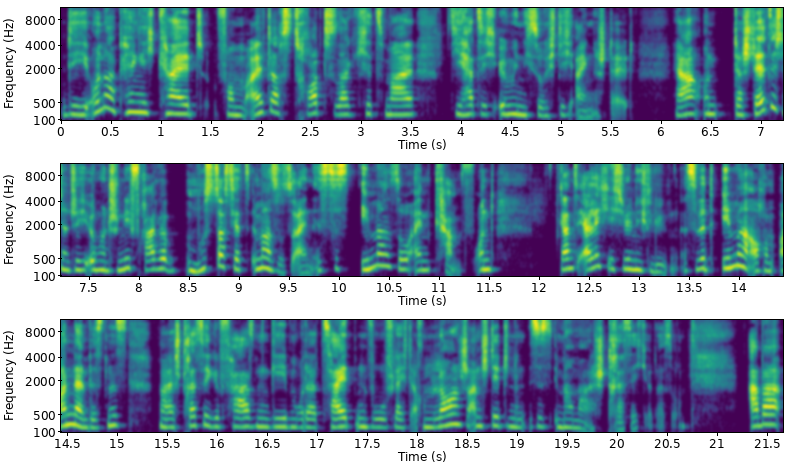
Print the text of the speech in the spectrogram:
die Unabhängigkeit vom Alltagstrott, sag ich jetzt mal, die hat sich irgendwie nicht so richtig eingestellt. Ja, und da stellt sich natürlich irgendwann schon die Frage, muss das jetzt immer so sein? Ist es immer so ein Kampf? Und ganz ehrlich, ich will nicht lügen. Es wird immer auch im Online-Business mal stressige Phasen geben oder Zeiten, wo vielleicht auch ein Launch ansteht und dann ist es immer mal stressig oder so. Aber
